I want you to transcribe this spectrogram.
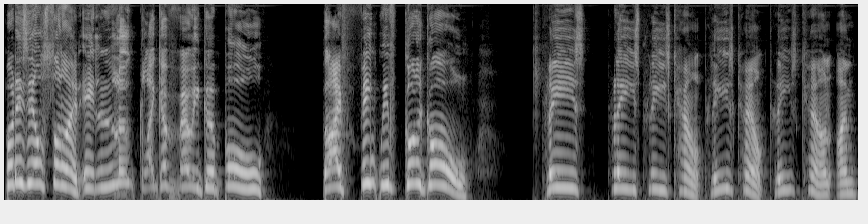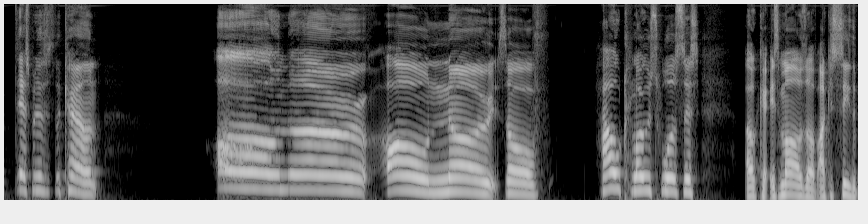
But is it offside? It looked like a very good ball, but I think we've got a goal. Please, please, please count. Please count. Please count. I'm desperate to count. Oh no! Oh no! It's off. How close was this? Okay, it's miles off. I can see the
